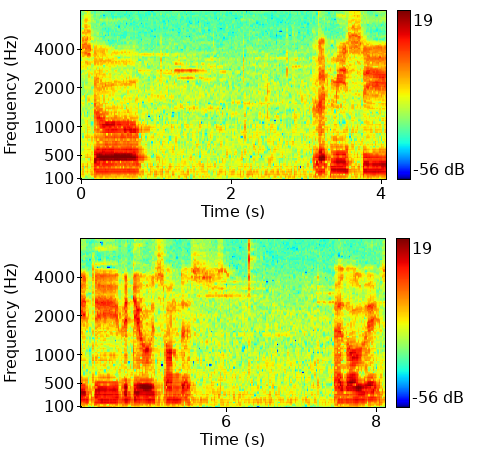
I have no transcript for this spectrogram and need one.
So let me see the videos on this as always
